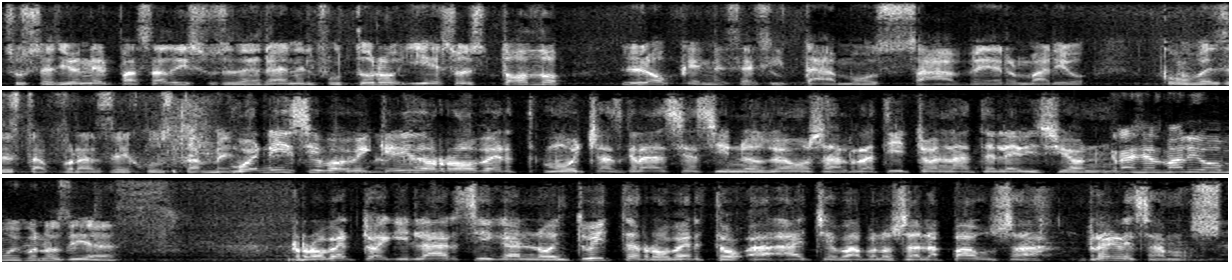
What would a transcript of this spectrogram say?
Sucedió en el pasado y sucederá en el futuro y eso es todo lo que necesitamos saber, Mario. ¿Cómo ves esta frase justamente? Buenísimo, mi querido Robert. Muchas gracias y nos vemos al ratito en la televisión. Gracias, Mario. Muy buenos días. Roberto Aguilar, síganlo en Twitter, Roberto AH. Vámonos a la pausa. Regresamos.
